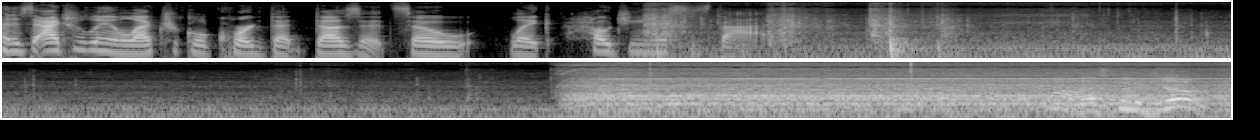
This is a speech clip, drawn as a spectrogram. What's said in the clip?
And it's actually an electrical cord that does it. So, like, how genius is that? Wow, that's no joke.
